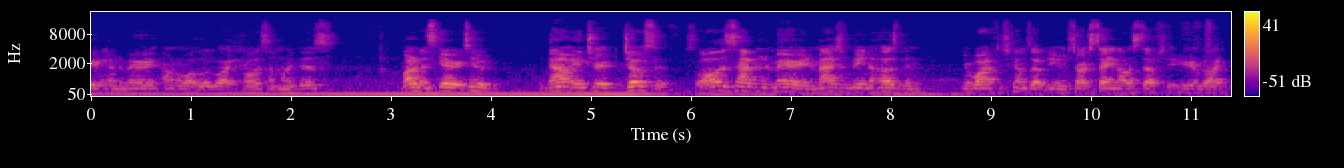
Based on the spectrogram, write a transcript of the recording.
appearing Mary. I don't know what it looked like, probably something like this. Might have been scary too. Now enter Joseph. So all this is happening to Mary, and imagine being a husband, your wife just comes up to you and starts saying all this stuff to you. You're gonna be like,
